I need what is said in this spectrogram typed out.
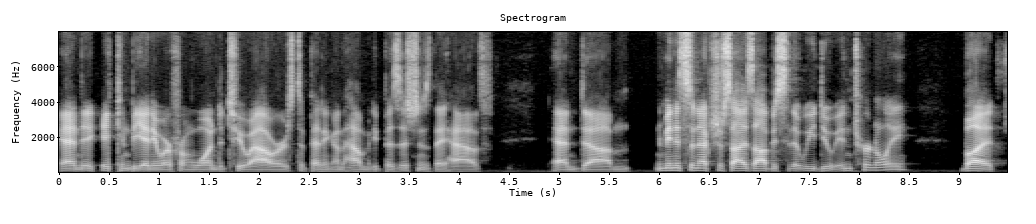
And it, it can be anywhere from one to two hours, depending on how many positions they have. And um, I mean, it's an exercise, obviously, that we do internally but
